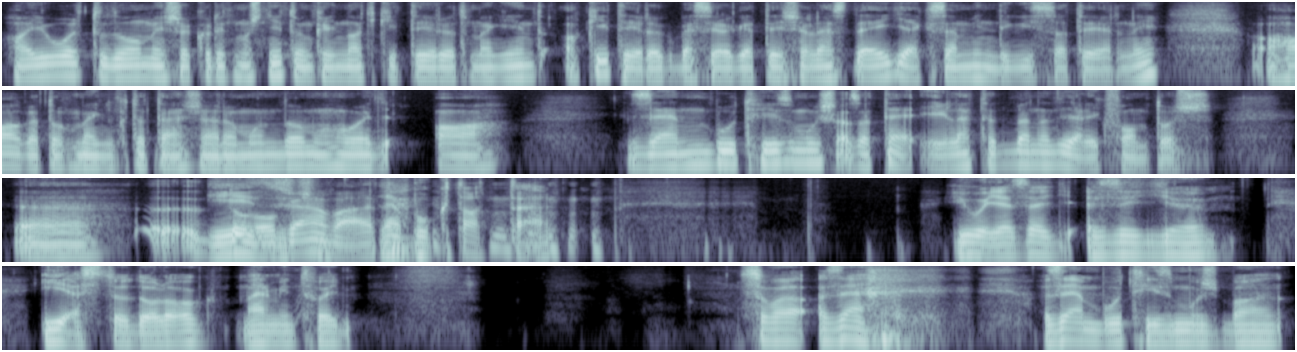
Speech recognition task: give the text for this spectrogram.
ha jól tudom, és akkor itt most nyitunk egy nagy kitérőt megint, a kitérők beszélgetése lesz, de igyekszem mindig visszatérni. A hallgatók megnyugtatására mondom, hogy a zen buddhizmus az a te életedben egy elég fontos uh, dologgá vált. lebuktattál. Jó, hogy ez egy, ez egy ijesztő dolog, mármint, hogy szóval az en, az zen buddhizmusban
